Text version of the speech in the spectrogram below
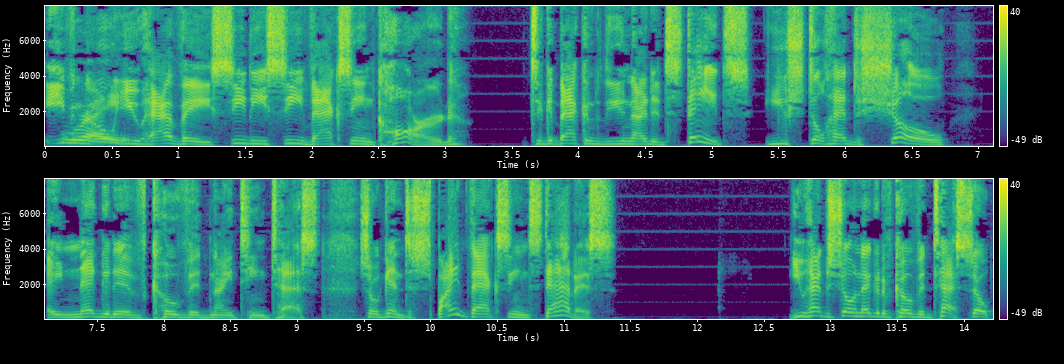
even though you have a CDC vaccine card to get back into the United States, you still had to show a negative COVID nineteen test. So again, despite vaccine status, you had to show a negative COVID test. So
